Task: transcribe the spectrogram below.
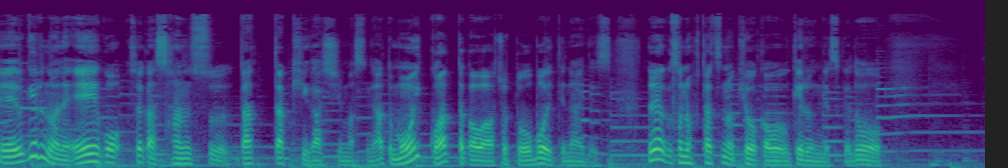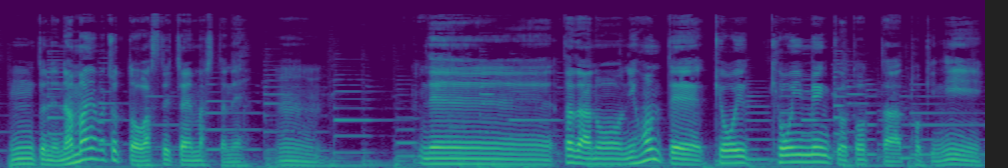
えー、受けるのはね、英語、それから算数だった気がしますね。あともう一個あったかはちょっと覚えてないです。とにかくその二つの教科を受けるんですけど、うんとね、名前はちょっと忘れちゃいましたね。うん。で、ただあの、日本って教育、教員免許を取った時に、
